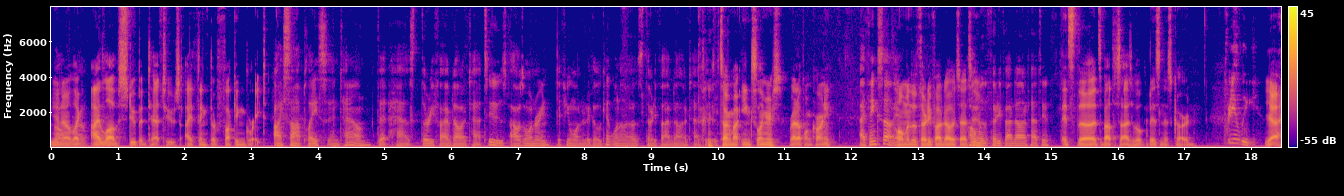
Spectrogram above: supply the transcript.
You Oh, know, like bro. I love stupid tattoos. I think they're fucking great. I saw a place in town that has thirty-five dollar tattoos. I was wondering if you wanted to go get one of those thirty-five dollar tattoos. Talking about ink slingers, right up on Carney, I think so. Yeah. home of the thirty-five dollar tattoo. Home of the thirty-five dollar tattoo. It's the it's about the size of a business card. Really? Yeah,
